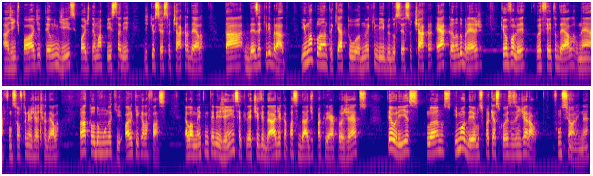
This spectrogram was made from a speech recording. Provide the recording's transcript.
a gente pode ter um indício, pode ter uma pista ali de que o sexto chakra dela está desequilibrado. E uma planta que atua no equilíbrio do sexto chakra é a cana do brejo, que eu vou ler o efeito dela, né, a função fitoenergética dela, para todo mundo aqui. Olha o que, que ela faz. Ela aumenta inteligência, criatividade e capacidade para criar projetos, teorias, planos e modelos para que as coisas em geral funcionem. Né?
